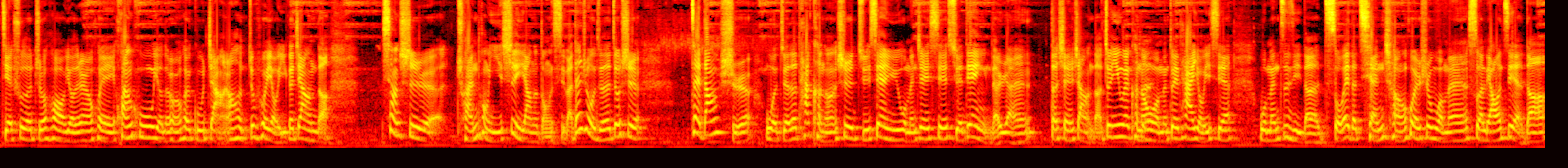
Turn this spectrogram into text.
结束了之后，有的人会欢呼，有的人会鼓掌，然后就会有一个这样的像是传统仪式一样的东西吧。但是我觉得就是在当时，我觉得它可能是局限于我们这些学电影的人。的身上的，就因为可能我们对他有一些我们自己的所谓的虔诚，或者是我们所了解的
